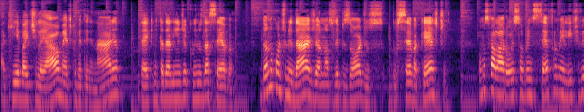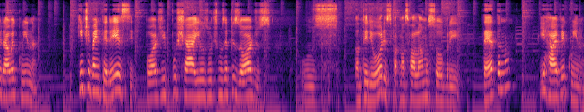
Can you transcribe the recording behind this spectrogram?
Aqui é Baiti Leal, médica veterinária, técnica da linha de equinos da Seva. Dando continuidade a nossos episódios do SevaCast, vamos falar hoje sobre encefalomielite viral equina. Quem tiver interesse pode puxar aí os últimos episódios. Os anteriores nós falamos sobre tétano e raiva equina.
